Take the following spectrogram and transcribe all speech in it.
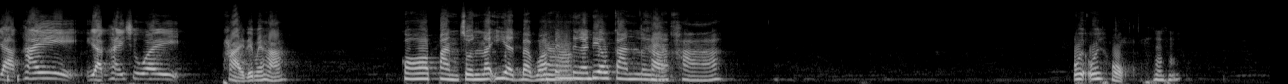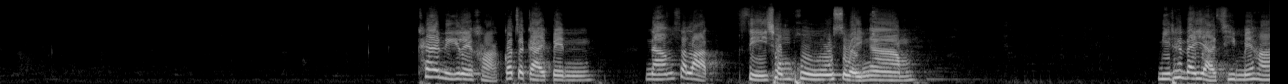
อยากให้อยากให้ช่วยถ่ายได้ไหมคะ ก็ปั่นจนละเอียดแบบว่านะคะเป็นเนื้อเดียวกันเลยค่ะนะคะ โอ้ยโอ้ยหก แค่นี้เลยค่ะ ก็จะกลายเป็นน้ำสลัดสีชมพูสวยงาม มีท่านใดอยากชิมไหมคะ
